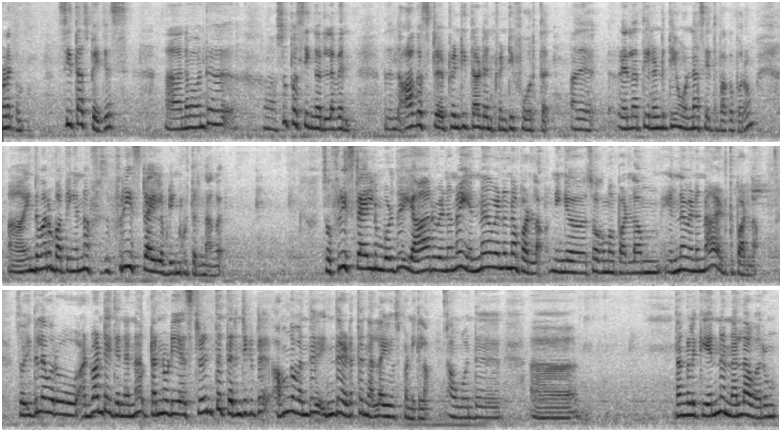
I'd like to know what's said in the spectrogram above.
வணக்கம். சீதாஸ் பேஜஸ். நம்ம வந்து சூப்பர் சிங்கர் லெவன் அது இந்த August twenty third and twenty fourth அது எல்லாத்தையும் ரெண்டுத்தையும் ஒன்றா சேர்த்து பார்க்க போகிறோம் இந்த வாரம் பார்த்தீங்கன்னா ஃப்ரீ ஸ்டைல் அப்படின்னு கொடுத்துருந்தாங்க. ஸோ ஃப்ரீ ஸ்டைல்னும் பொழுது யார் வேணும்னா என்ன வேணும்னா பாடலாம். நீங்கள் சோகமாக பாடலாம். என்ன வேணும்னா எடுத்து பாடலாம். ஸோ இதில் ஒரு அட்வான்டேஜ் என்னென்னா தன்னுடைய ஸ்ட்ரென்த்தை தெரிஞ்சுக்கிட்டு அவங்க வந்து இந்த இடத்த நல்லா யூஸ் பண்ணிக்கலாம். அவங்க வந்து தங்களுக்கு என்ன நல்லா வரும்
